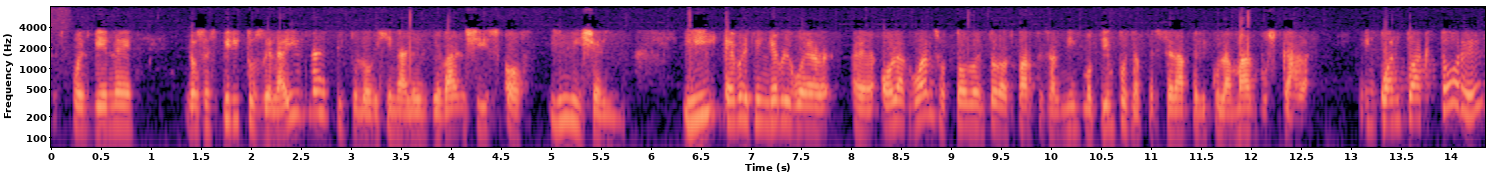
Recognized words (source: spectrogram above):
Después viene los espíritus de la isla, el título original es The Banshees of Inisherin. Y Everything Everywhere eh, All at Once, o Todo en todas partes al mismo tiempo, es la tercera película más buscada. En cuanto a actores,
